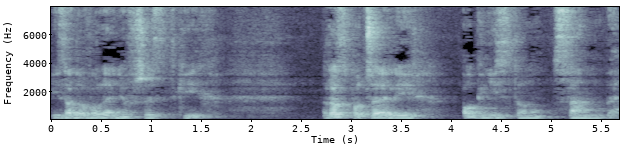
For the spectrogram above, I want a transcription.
i zadowoleniu wszystkich rozpoczęli ognistą sambę.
